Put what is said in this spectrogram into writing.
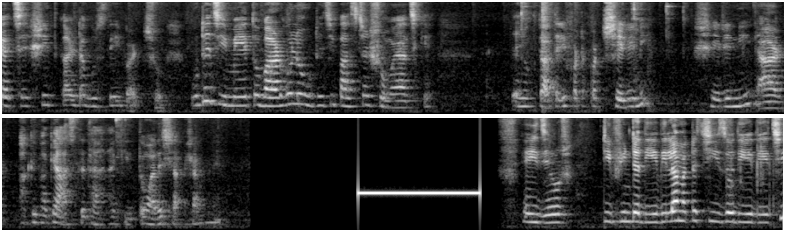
গেছে, শীতকালটা বুঝতেই পারছ। উঠেছি, মেয়ে তো বার হলো, উঠেছি পাঁচটার সময় আজকে। যাই হোক, তাড়াতাড়ি ফটাফট সেরে নিই সেরে নিই আর ফাঁকে ফাঁকে আসতে থাকি তোমাদের সামনে। এই যে ওর টিফিনটা দিয়ে দিলাম, একটা চিজও দিয়ে দিয়েছি।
